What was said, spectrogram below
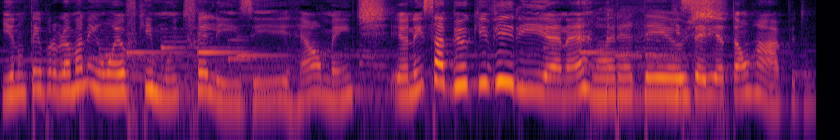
e não tem problema nenhum. Eu fiquei muito feliz e realmente eu nem sabia o que viria, né? Glória a Que Deus. seria tão rápido.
